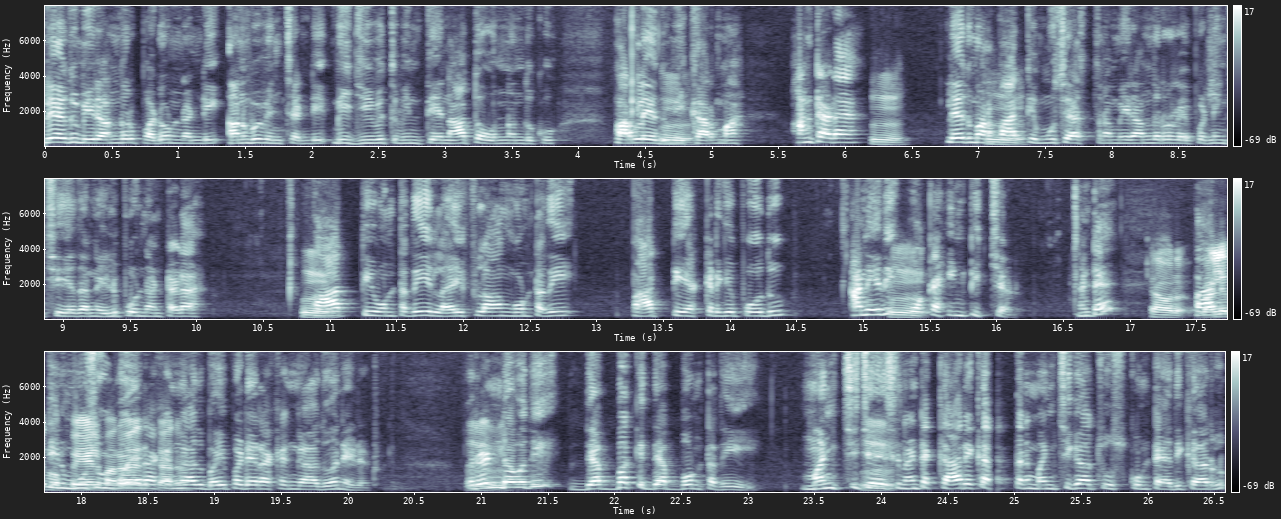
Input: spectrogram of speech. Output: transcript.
లేదు మీరు అందరూ పడి ఉండండి అనుభవించండి మీ జీవితం ఇంతే నాతో ఉన్నందుకు. పర్లేదు మీ కర్మ. అంటాడా. లేదు మన పార్టీ మూసేస్తున్నాం మీరు అందరూ రేపటి నుంచి ఏదన్నా వెళ్ళిపోండి అంటాడా? పార్టీ ఉంటది లైఫ్ లాంగ్ ఉంటది పార్టీ ఎక్కడికి పోదు అనేది ఒక హింట్ ఇచ్చాడు. అంటే పార్టీని మూసుకుపోయే రకం కాదు. భయపడే రకం కాదు అనేటటువంటి. రెండవది దెబ్బకి దెబ్బ ఉంటది. మంచి చేసిన అంటే కార్యకర్తని మంచిగా చూసుకుంటే అధికారులు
